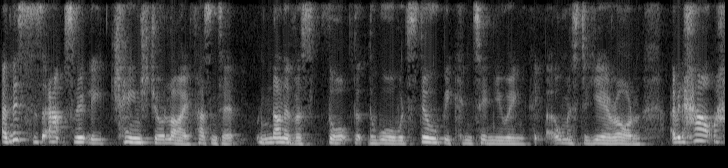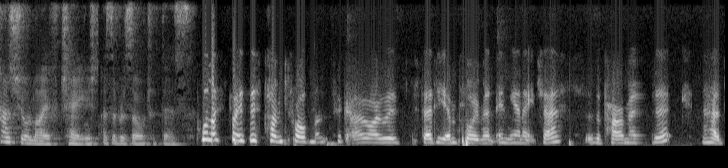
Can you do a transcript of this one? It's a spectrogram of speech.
And this has absolutely changed your life, hasn't it? None of us thought that the war would still be continuing almost a year on. I mean, how has your life changed as a result of this? Well, I suppose this time 12 months ago, I was steady employment in the NHS as a paramedic. I had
